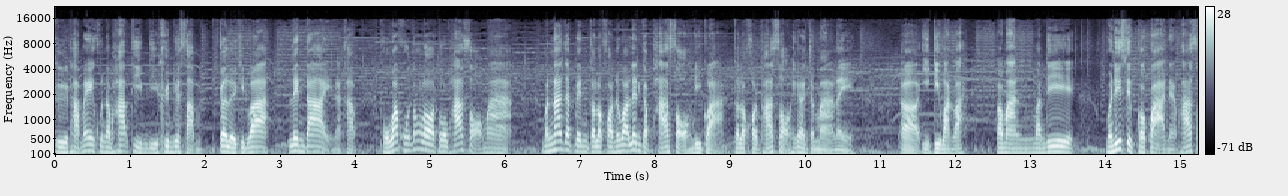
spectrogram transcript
คือทำให้คุณภาพทีมดีขึ้นด้วยซ้ำก็เลยคิดว่าเล่นได้นะครับ ผมว่าคงต้องรอตัวพาร์ทสมา มันน่าจะเป็นตัวละครที่ว่าเล่นกับพาร์ทสดีกว่า ตัวละครพาร์ทสที่กำลังจะมาในออีกกี่วันวะ ประมาณวันที่วันที่ 10 กว่าๆเนี่ยพาร์ทส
